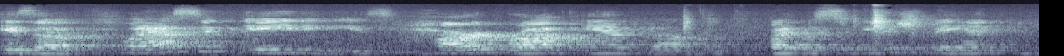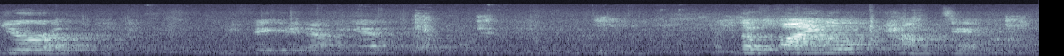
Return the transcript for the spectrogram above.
is a classic 80s hard rock anthem by the Swedish band Europe. You figured it out yet? The Final Countdown.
